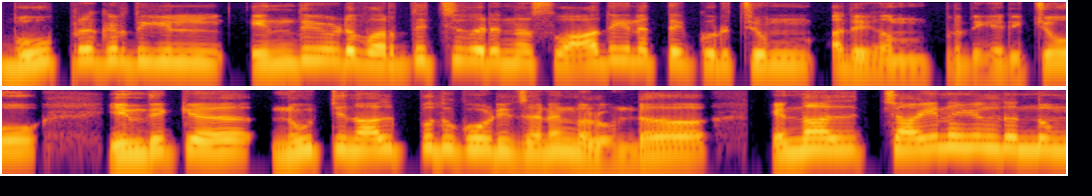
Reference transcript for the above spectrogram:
ഭൂപ്രകൃതിയിൽ ഇന്ത്യയുടെ വർദ്ധിച്ചു വരുന്ന സ്വാധീനത്തെക്കുറിച്ചും അദ്ദേഹം പ്രതികരിച്ചു. ഇന്ത്യയ്ക്ക് നൂറ്റി നാൽപ്പത് കോടി ജനങ്ങളുണ്ട്. എന്നാൽ ചൈനയിൽ നിന്നും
